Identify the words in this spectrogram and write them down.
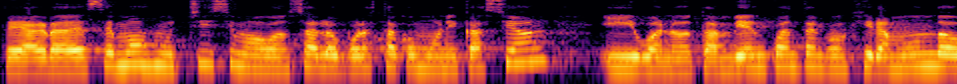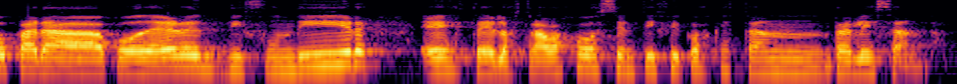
Te agradecemos muchísimo, Gonzalo, por esta comunicación y bueno, también cuenten con Giramundo para poder difundir este, los trabajos científicos que están realizando.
